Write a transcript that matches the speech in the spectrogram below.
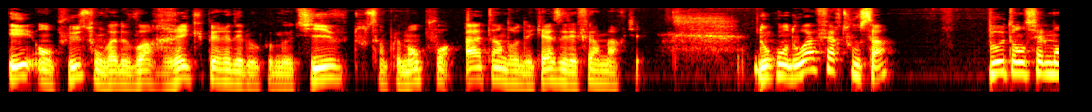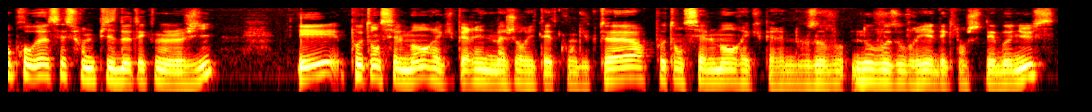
Et en plus, on va devoir récupérer des locomotives, tout simplement pour atteindre des cases et les faire marquer. Donc on doit faire tout ça, potentiellement progresser sur une piste de technologie, et potentiellement récupérer une majorité de conducteurs, potentiellement récupérer de nouveaux, ouvriers et déclencher des bonus.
